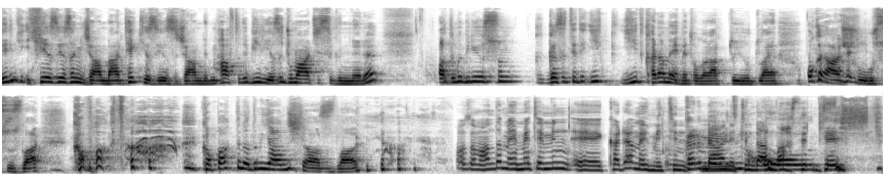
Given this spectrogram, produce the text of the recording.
Dedim ki iki yazı yazamayacağım ben tek yazı yazacağım dedim. Haftada bir yazı cumartesi günleri adımı biliyorsun gazetede ilk Yiğit Kara Mehmet olarak duyurdular. o kadar şuursuzlar. Kapakta kapaktan adımı yanlış yazdılar. o zaman da Mehmet Emin e, Kara Mehmet'in Kara lanetinden bahsetmiş. Keşke.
